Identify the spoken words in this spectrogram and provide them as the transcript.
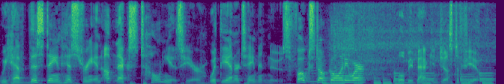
We have This Day in History, and up next, Tony is here with the entertainment news. Folks, don't go anywhere. We'll be back in just a few.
